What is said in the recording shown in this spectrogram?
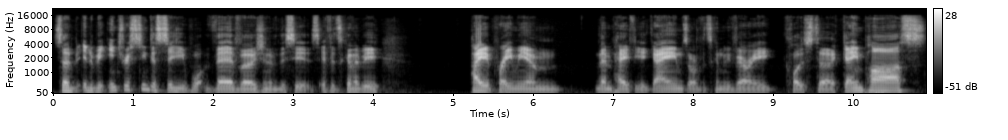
So it'd be interesting to see what their version of this is. If it's going to be pay a premium, then pay for your games, or if it's going to be very close to Game Pass.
